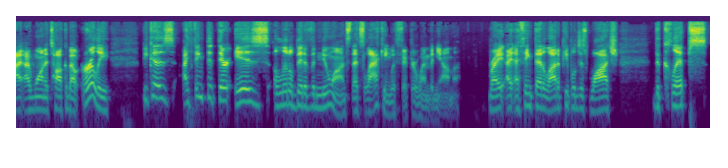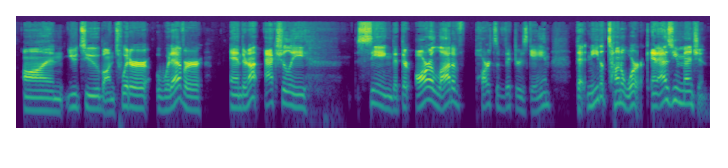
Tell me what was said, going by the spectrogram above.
I, I want to talk about early because I think that there is a little bit of a nuance that's lacking with Victor Wembanyama, right? I, I think that a lot of people just watch the clips on YouTube, on Twitter, whatever, and they're not actually seeing that there are a lot of parts of Victor's game that need a ton of work. And as you mentioned,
